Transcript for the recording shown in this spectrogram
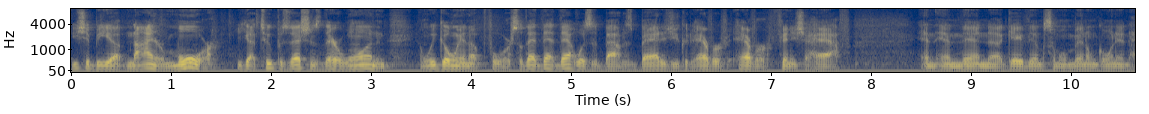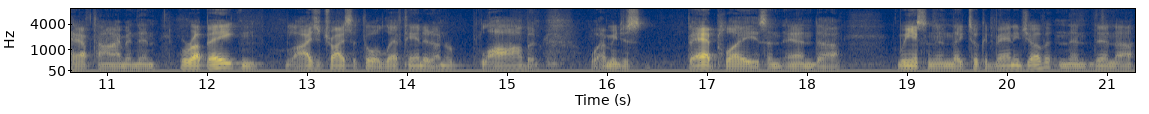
you should be up nine or more. You got two possessions there, one, and, and we go in up four. So that, that that was about as bad as you could ever ever finish a half. And and then uh, gave them some momentum going into halftime. And then we're up eight, and Elijah tries to throw a left-handed under lob, and well, I mean just bad plays. And and uh, we and then they took advantage of it, and then then uh,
